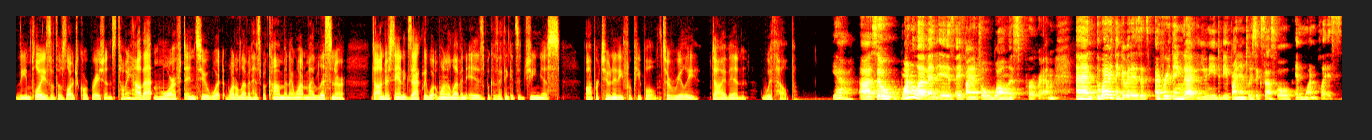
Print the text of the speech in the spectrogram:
the employees of those large corporations. Tell me how that morphed into what 111 has become. And I want my listener to understand exactly what 111 is because I think it's a genius opportunity for people to really dive in with help. Yeah. Uh, so 111 is a financial wellness program. And the way I think of it is it's everything that you need to be financially successful in one place.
